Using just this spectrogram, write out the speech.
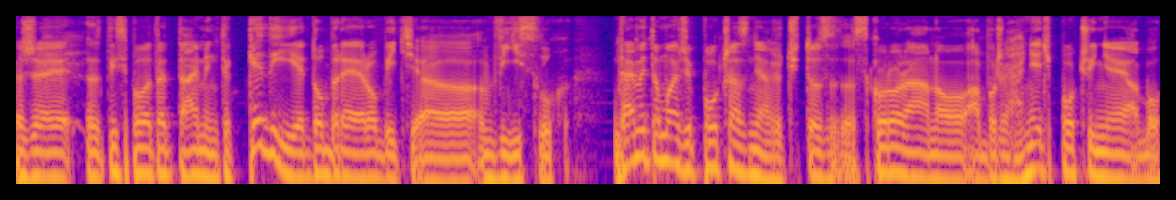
že e, ty si povedal timing, kedy je dobré robiť uh, výsluch? Dajme tomu aj, že počas dňa, že či to skoro ráno, alebo že hneď počine, alebo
